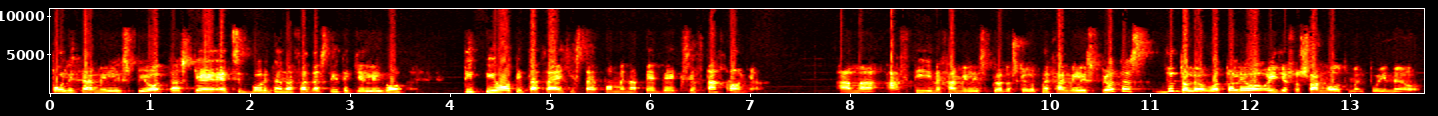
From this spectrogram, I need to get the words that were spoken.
πολύ χαμηλής ποιότητας και έτσι μπορείτε να φανταστείτε και λίγο τι ποιότητα θα έχει στα επόμενα 5, 6, 7 χρόνια. Άμα αυτή είναι χαμηλής ποιότητας και το ότι είναι χαμηλής ποιότητας δεν το λέω εγώ, το λέω ο ίδιος ο Sam Altman που είναι ο,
